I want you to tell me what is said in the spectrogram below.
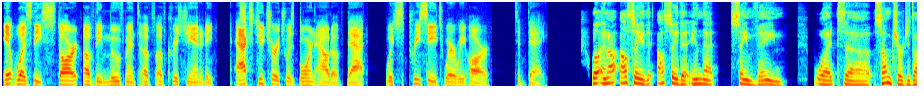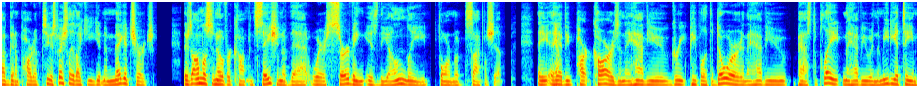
It was the start of the movement of, of Christianity. Acts 2 Church was born out of that, which precedes where we are today. Well, and I'll, I'll say that I'll say that in that same vein, what uh, some churches I've been a part of too, especially like you get in a mega church, there's almost an overcompensation of that where serving is the only form of discipleship. They, they Yep. have you park cars and they have you greet people at the door and they have you pass the plate and they have you in the media team.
